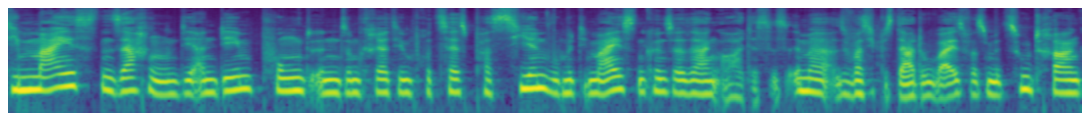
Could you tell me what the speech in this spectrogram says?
die meisten Sachen, die an dem Punkt in so einem kreativen Prozess passieren, womit die meisten Künstler sagen, oh, das ist immer, also was ich bis dato weiß, was sie mir zutragen,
